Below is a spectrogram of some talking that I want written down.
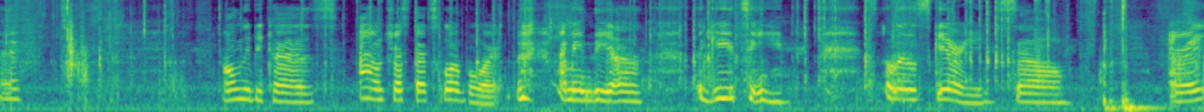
Okay. Only because I don't trust that scoreboard. I mean the, uh, the guillotine. A little scary, so all right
